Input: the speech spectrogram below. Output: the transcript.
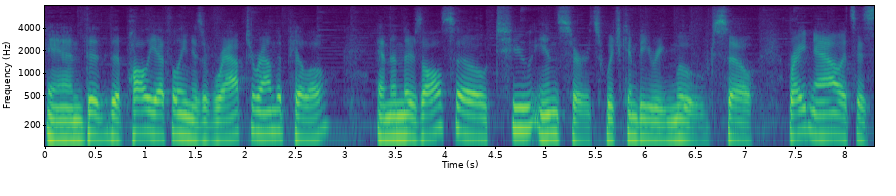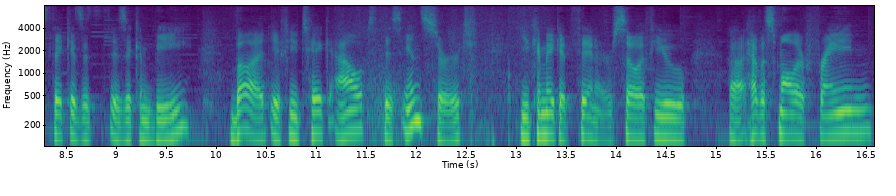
and the, the polyethylene is wrapped around the pillow and then there's also two inserts which can be removed. So right now it's as thick as it, as it can be, but if you take out this insert, you can make it thinner. So if you uh, have a smaller frame,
